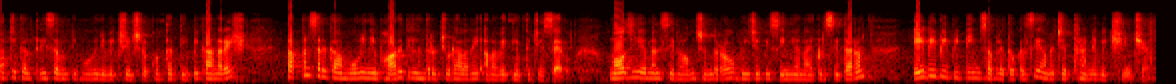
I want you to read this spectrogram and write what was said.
ఆర్టికల్ త్రీ సెవెంటీ మూవీని వీక్షించిన కొంత దీపికా నరేష్ తప్పనిసరిగా ఆ మూవీని భారతీయులందరూ చూడాలని ఆమె విజ్ఞప్తి చేశారు. మాజీ ఎమ్మెల్సీ రామచంద్రరావు బీజేపీ సీనియర్ నాయకులు సీతారాం ఏబీవీపీ టీం సభ్యులతో కలిసి ఆమె చిత్రాన్ని వీక్షించారు.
